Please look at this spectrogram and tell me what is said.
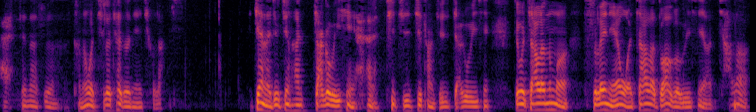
哎，真的是可能我踢了太多年球了。”见了就经常加个微信，踢几几场球就加个微信，结果加了那么十来年，我加了多少个微信啊？加了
